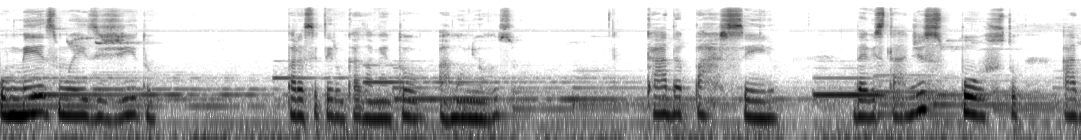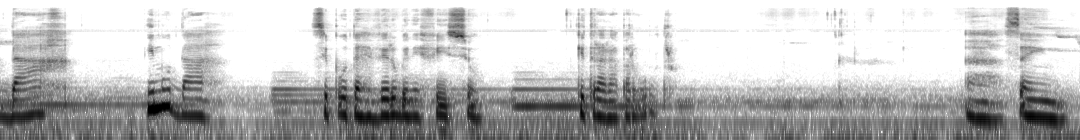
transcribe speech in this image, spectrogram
O mesmo é exigido para se ter um casamento harmonioso. Cada parceiro deve estar disposto a dar e mudar se puder ver o benefício que trará para o outro. Ah, sem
